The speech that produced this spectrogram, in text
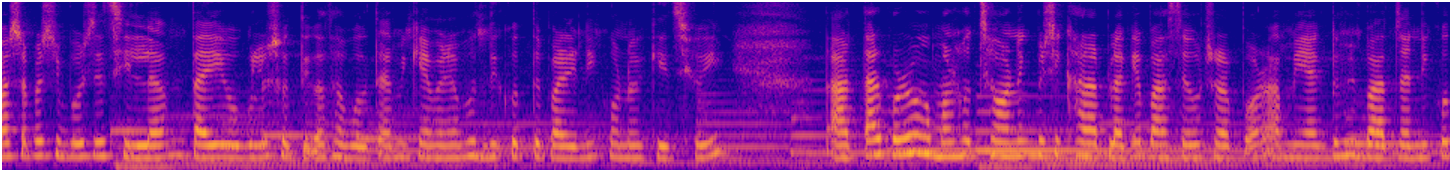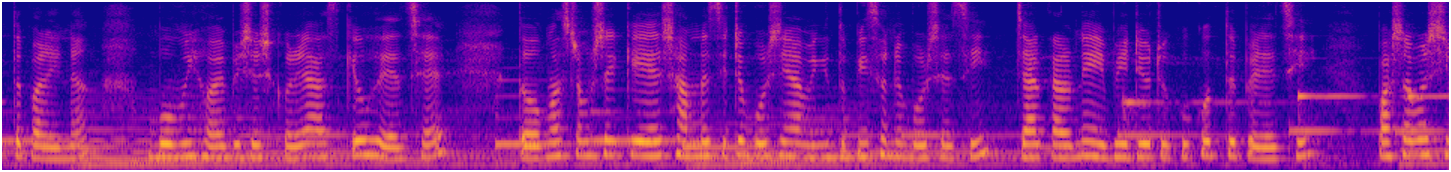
পাশাপাশি বসেছিলাম, তাই ওগুলো সত্যি কথা বলতে আমি ক্যামেরা বন্দি করতে পারিনি কোনো কিছুই। আর তারপরেও আমার হচ্ছে অনেক বেশি খারাপ লাগে বাসে ওঠার পর। আমি একদমই বাদ জার্নি করতে পারি না, বমি হয় বিশেষ করে, আজকেও হয়েছে। তো মাস্টারমশাইকে সামনে সিটে বসে আমি কিন্তু পিছনে বসেছি, যার কারণে এই ভিডিওটুকু করতে পেরেছি। পাশাপাশি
